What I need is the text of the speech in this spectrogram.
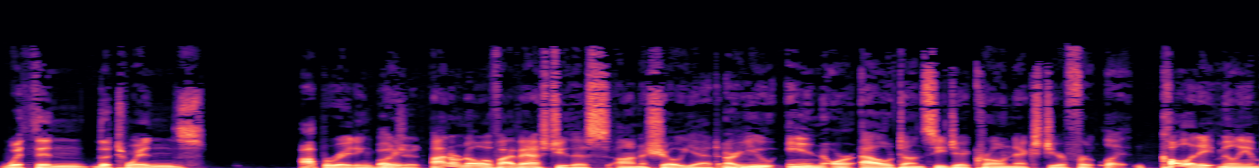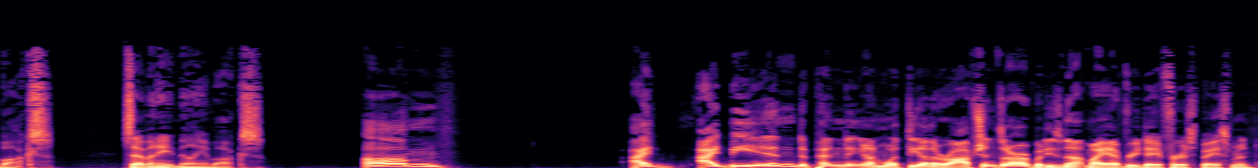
within the Twins' operating Wait, budget. I don't know if I've asked you this on a show yet. Are you in or out on CJ Cron next year for call it eight million bucks, seven eight million bucks? Um, I'd I'd be in depending on what the other options are, but he's not my everyday first baseman.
